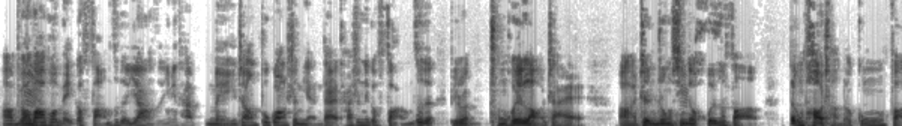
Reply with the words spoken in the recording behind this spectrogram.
啊，包包括每个房子的样子，因为它每一张不光是年代，它是那个房子的，比如说重回老宅啊，镇中心的婚房，灯泡厂的工房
